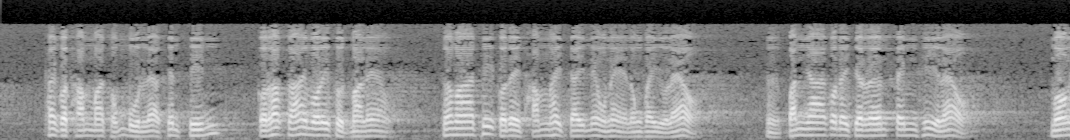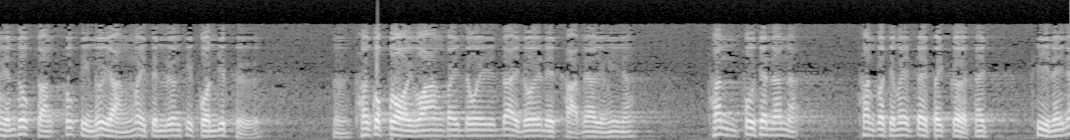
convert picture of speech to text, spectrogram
ๆ ท่านก็ทำมาสมบูรณ์แล้ว เช่นศีลก็รักษาให้บริสุทธิ์มาแล้ว สมาธิก็ได้ทำให้ใจแน่วแน่ลงไปอยู่แล้วปัญญาก็ได้เจริญเต็มที่แล้ว มองเห็นทุกสั่งทุกสิ่งทุกอย่างไม่เป็นเรื่องที่ควรยึดถือท่านก็ปล่อยวางไปโดยได้โดยเด็ดขาดแล้วอย่างนี้นะท่านผู้เช่นนั้นน่ะ ท่านก็จะไม่ได้ไปเกิดในที่ไหนไหน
